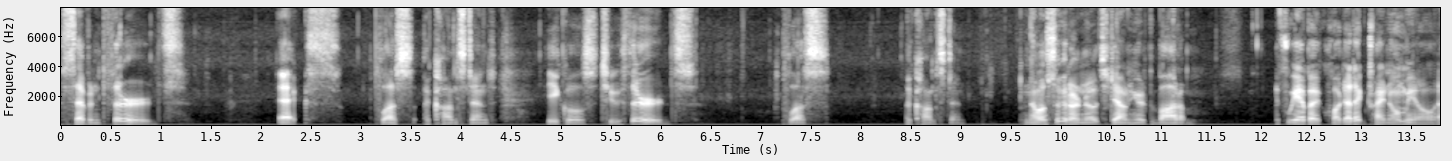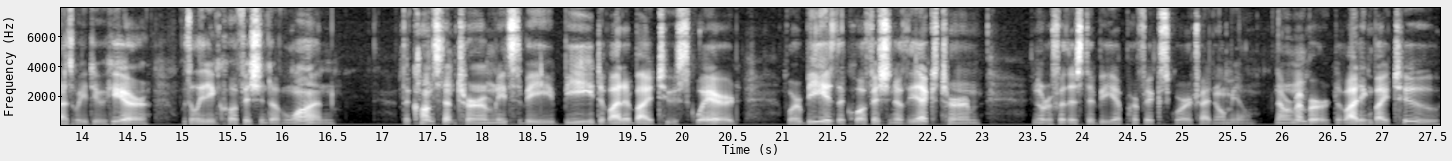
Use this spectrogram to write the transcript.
7 thirds x plus a constant equals 2 thirds plus a constant. Now let's look at our notes down here at the bottom. If we have a quadratic trinomial, as we do here, with a leading coefficient of 1, the constant term needs to be b divided by 2 squared, where b is the coefficient of the x term, in order for this to be a perfect square trinomial. Now remember, dividing by 2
